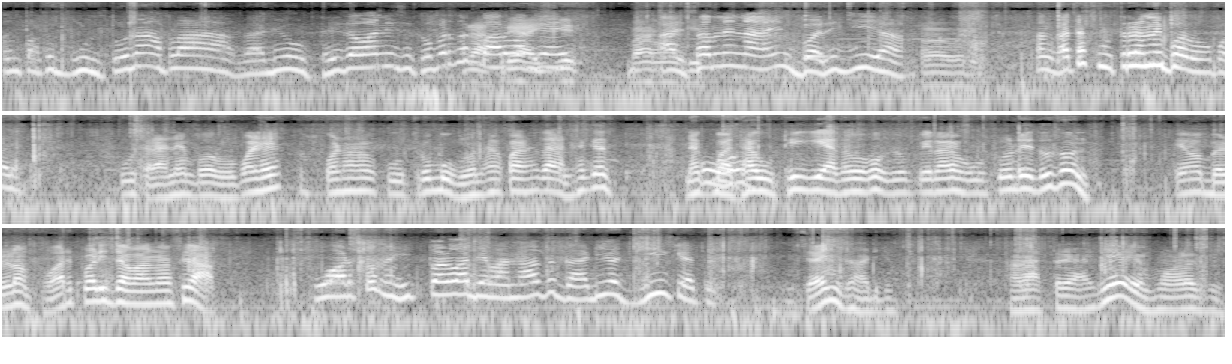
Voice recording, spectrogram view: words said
અને પાછું ભૂલતો ના આપણા ગાડીઓ ઉઠાઈ જવાની છે ખબર છે? બાર વાગે આઈસર ને આવીને ભરી ગયા. અંગાતા કૂતરા નહીં ભરવો પડે. કૂતરાને ભરવો પડે પણ હવે કૂતરો બૂમો ના પાડે ને કે ને બધા ઉઠી ગયા તો જો પેલા ઉઠો લીધું હતું ને એવા બેલના ફોર પડી જવાના છે આપ. ફોર તો નહીં જ પડવા દેવાના તો ગાડીઓ જી કહેતો જઈને ગાડીઓ. રાત્રે આવીએ મોડેથી.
